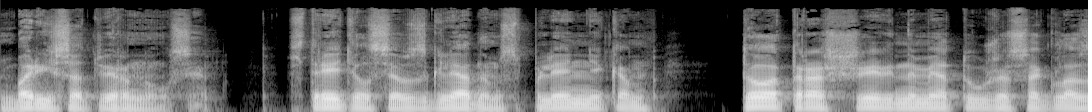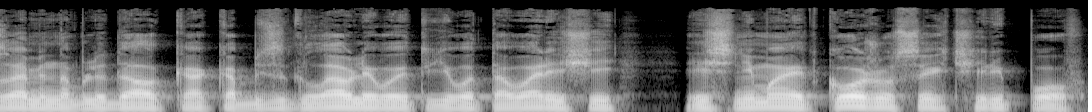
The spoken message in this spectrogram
Борис отвернулся. Встретился взглядом с пленником. Тот, расширенными от ужаса глазами, наблюдал, как обезглавливают его товарищей и снимают кожу с их черепов.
